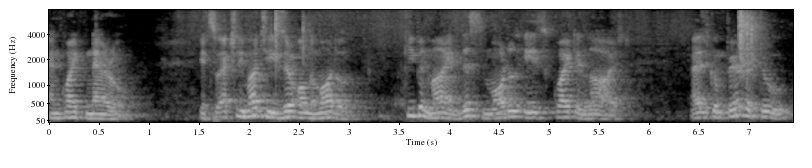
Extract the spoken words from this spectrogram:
and quite narrow. It's actually much easier on the model. Keep in mind, this model is quite enlarged. As you compare the two,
